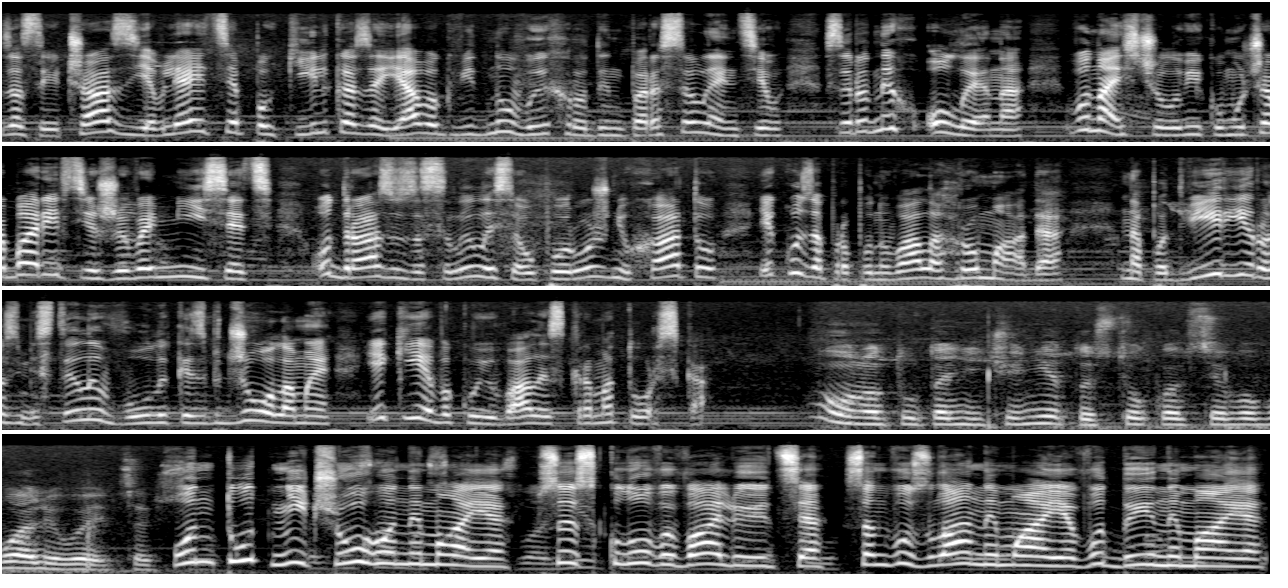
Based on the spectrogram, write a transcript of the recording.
За цей час з'являється по кілька заявок від нових родин переселенців. Серед них Олена. Вона із чоловіком у Чабарівці живе місяць. Одразу заселилася у порожню хату, яку запропонувала громада. На подвір'ї розмістили вулики з бджолами, які евакуювали з Краматорська. Ну, ну тут нічого нету, стекла все вивалюється. Все. Он тут нічого немає. Все скло вивалюється, санвузла немає, води немає.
